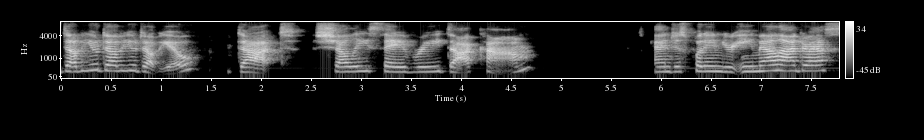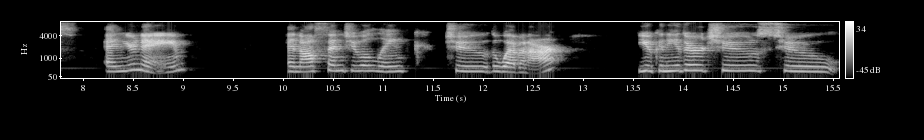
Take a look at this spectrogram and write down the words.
www.shellysavory.com, and just put in your email address and your name, and I'll send you a link to the webinar. You can either choose to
